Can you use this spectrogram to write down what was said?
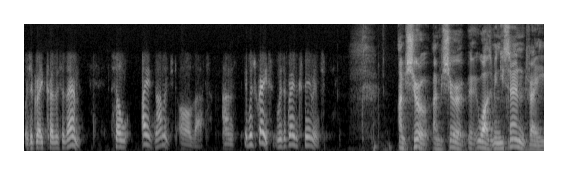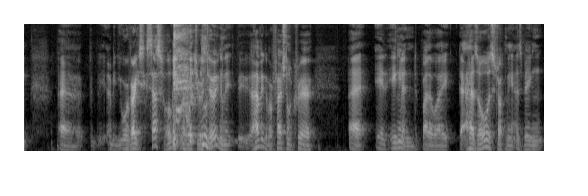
was a great credit to them. So I acknowledged all that and it was great. It was a great experience. I'm sure. I'm sure it was. I mean, you sound very. Uh, I mean, you were very successful in what you were doing, and it, having a professional career uh, in England, by the way, has always struck me as being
